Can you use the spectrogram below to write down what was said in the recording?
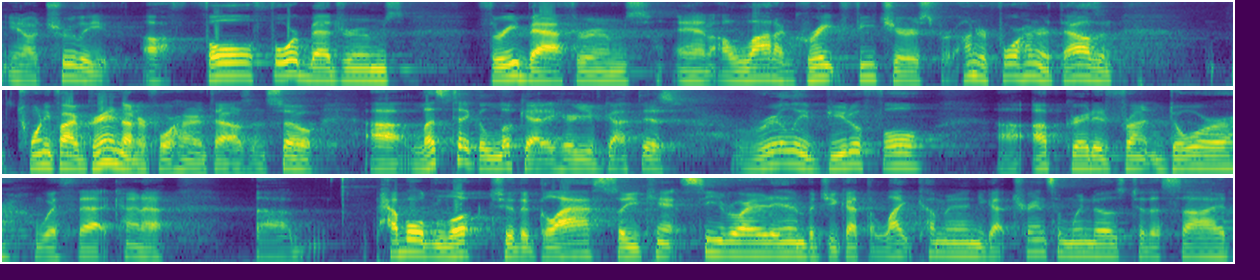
you know, truly a full four bedrooms, three bathrooms, and a lot of great features for under 400,000. 25 grand under 400,000. So uh, let's take a look at it here. You've got this really beautiful uh, upgraded front door with that kind of uh, pebbled look to the glass so you can't see right in, but you got the light coming in. You got transom windows to the side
